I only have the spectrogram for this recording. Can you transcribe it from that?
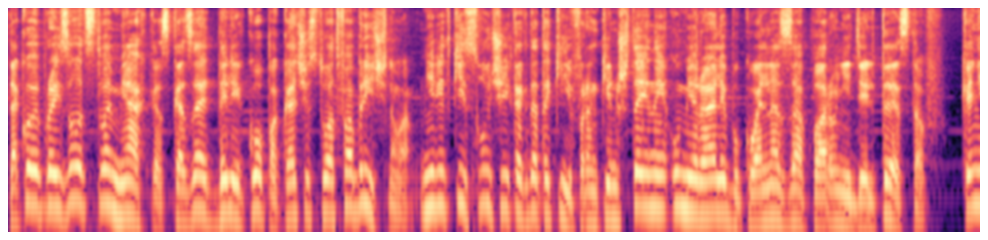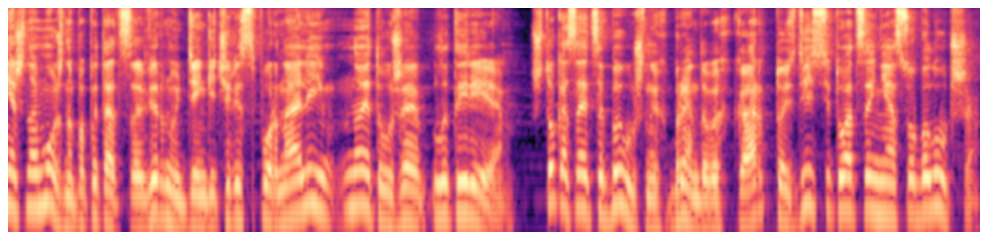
Такое производство, мягко сказать, далеко по качеству от фабричного. Нередки случаи, когда такие франкенштейны умирали буквально за пару недель тестов. Конечно, можно попытаться вернуть деньги через спор на Али, но это уже лотерея. Что касается бэушных брендовых карт, то здесь ситуация не особо лучше.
